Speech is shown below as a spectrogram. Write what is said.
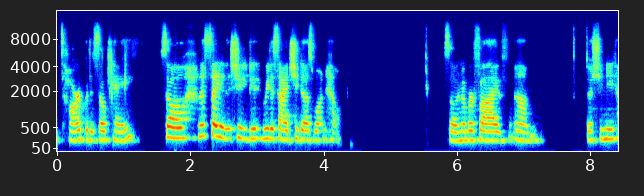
It's hard, but it's okay. So let's say that she we decide she does want help. So number five, um, does she need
